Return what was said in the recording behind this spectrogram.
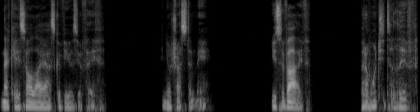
In that case, all I ask of you is your faith and your trust in me. You survive, but I want you to live.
